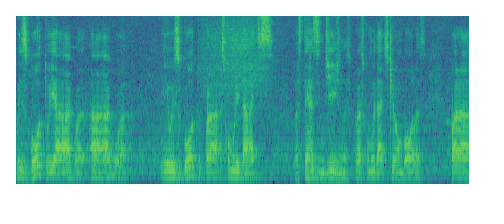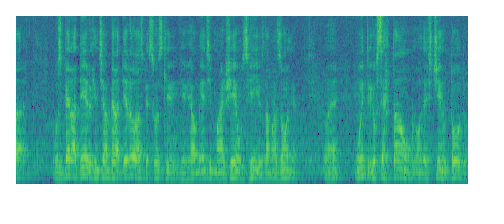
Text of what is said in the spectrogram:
o esgoto e a água, a água e o esgoto para as comunidades, para as terras indígenas, para as comunidades quilombolas, para os beiradeiros, que a gente chama beiradeiro, as pessoas que, que realmente margeiam os rios da Amazônia, não é? Muito, e o sertão nordestino todo,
